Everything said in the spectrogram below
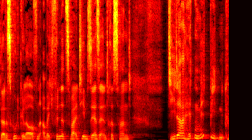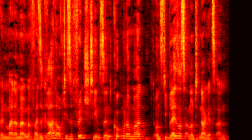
da ist gut gelaufen, aber ich finde zwei Teams sehr, sehr interessant, die da hätten mitbieten können, meiner Meinung nach, weil sie gerade auch diese Fringe-Teams sind. Gucken wir doch mal uns die Blazers an und die Nuggets an.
